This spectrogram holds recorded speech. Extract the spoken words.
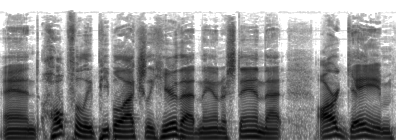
And hopefully people actually hear that and they understand that our game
